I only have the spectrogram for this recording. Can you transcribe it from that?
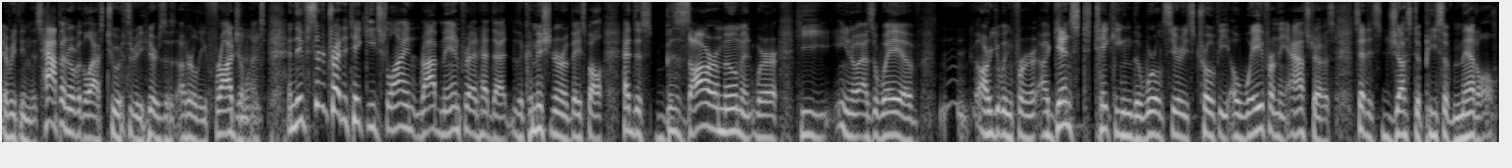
everything that's happened over the last two or three years as utterly fraudulent. Mm-hmm. And they've sort of tried to take each line. Rob Manfred had that, the commissioner of baseball had this bizarre moment where he, you know, as a way of arguing for against taking the World Series trophy away from the Astros, said it's just a piece of metal,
